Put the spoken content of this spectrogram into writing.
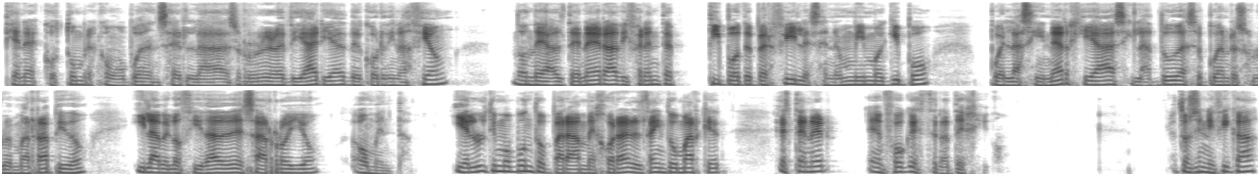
tienes costumbres como pueden ser las reuniones diarias de coordinación, donde al tener a diferentes tipos de perfiles en un mismo equipo, pues las sinergias y las dudas se pueden resolver más rápido y la velocidad de desarrollo aumenta. Y el último punto para mejorar el time to market es tener enfoque estratégico. Esto significa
